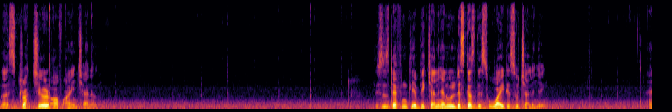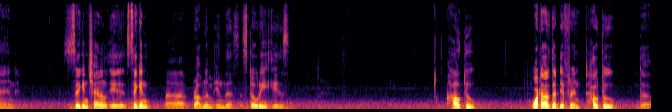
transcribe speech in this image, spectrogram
the structure of ion channel. This is definitely a big challenge and we will discuss this why it is so challenging. And second channel is second uh, problem in this story is how to what are the different how to the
